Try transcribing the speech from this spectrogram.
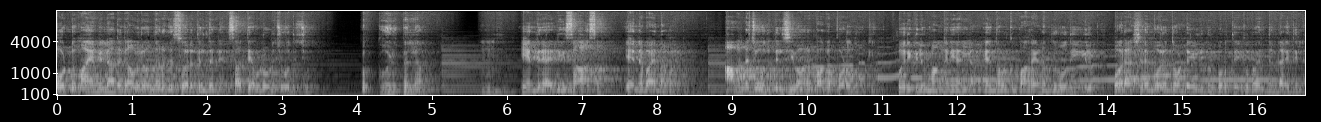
ഒട്ടും മയമില്ലാതെ ഗൗരവം നിറഞ്ഞ സ്വരത്തിൽ തന്നെ സത്യ അവളോട് ചോദിച്ചു. "കൊ- കുഴപ്പമില്ല. എന്തിനായിരുന്നു ഈ സാഹസം? എന്നെ ഭയന്നാണോ അവന്റെ ചോദ്യത്തിൽ ശിവാനെ പകപ്പോടെ നോക്കി. ഒരിക്കലും അങ്ങനെയല്ല എന്നവൾക്ക് പറയണമെന്ന് തോന്നിയെങ്കിലും ഒരക്ഷരം പോലും തൊണ്ടയിൽ നിന്നും പുറത്തേക്ക് വരുന്നുണ്ടായിരുന്നില്ല.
